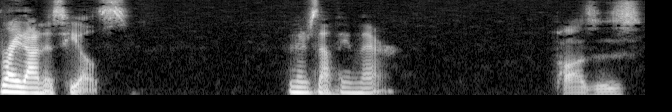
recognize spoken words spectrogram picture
right on his heels. And there's nothing there. Pauses,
